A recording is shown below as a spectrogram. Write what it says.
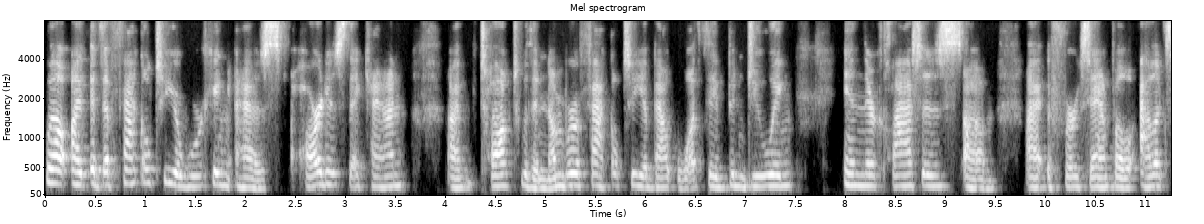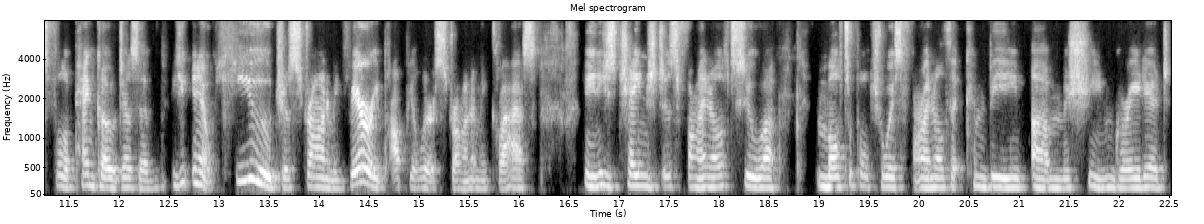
Well, I, the faculty are working as hard as they can. I've talked with a number of faculty about what they've been doing in their classes. Um, I, for example, Alex Filippenko does a, you know, huge astronomy, very popular astronomy class. And he's changed his final to a multiple choice final that can be um, machine graded.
